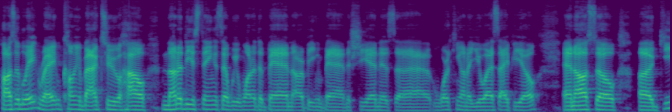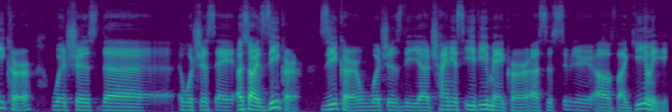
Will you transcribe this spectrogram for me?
possibly right? Coming back to how none of these things that we wanted to ban are being banned. Shein is uh, working on a us ipo and also uh, geeker which is the which is a uh, sorry zeekr Zeekr, which is the uh, Chinese EV maker, a subsidiary of uh, Geely,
